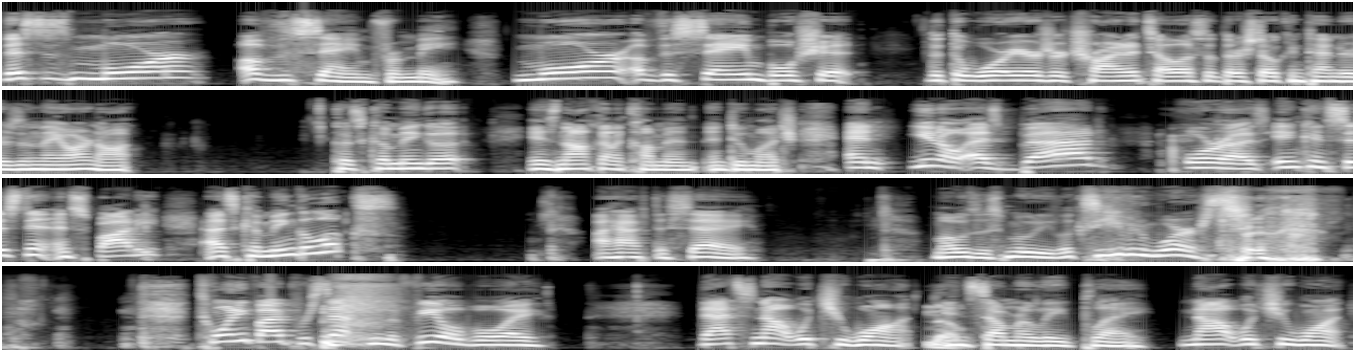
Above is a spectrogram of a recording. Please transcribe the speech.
This is more of the same from me. More of the same bullshit that the Warriors are trying to tell us that they're still contenders and they are not. Because Kuminga is not going to come in and do much. And, you know, as bad or as inconsistent and spotty as Kuminga looks, I have to say, Moses Moody looks even worse. 25% from the field, boy. That's not what you want No. in summer league play. Not what you want.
